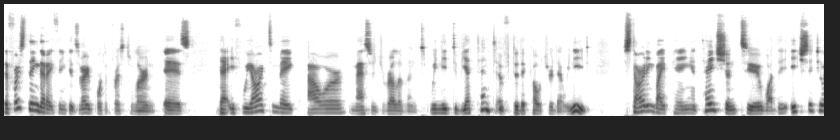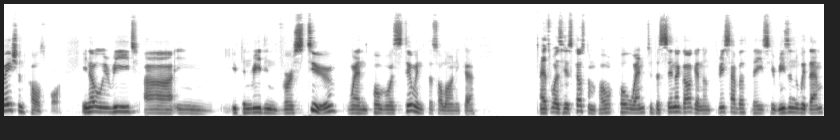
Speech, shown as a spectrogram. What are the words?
The first thing that I think is very important for us to learn is that if we are to make our message relevant, we need to be attentive to the culture that we need, starting by paying attention to what the, each situation calls for. You know, we read uh, in you can read in verse two when Paul was still in Thessalonica. As was his custom, Paul, Paul went to the synagogue, and on three Sabbath days he reasoned with them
